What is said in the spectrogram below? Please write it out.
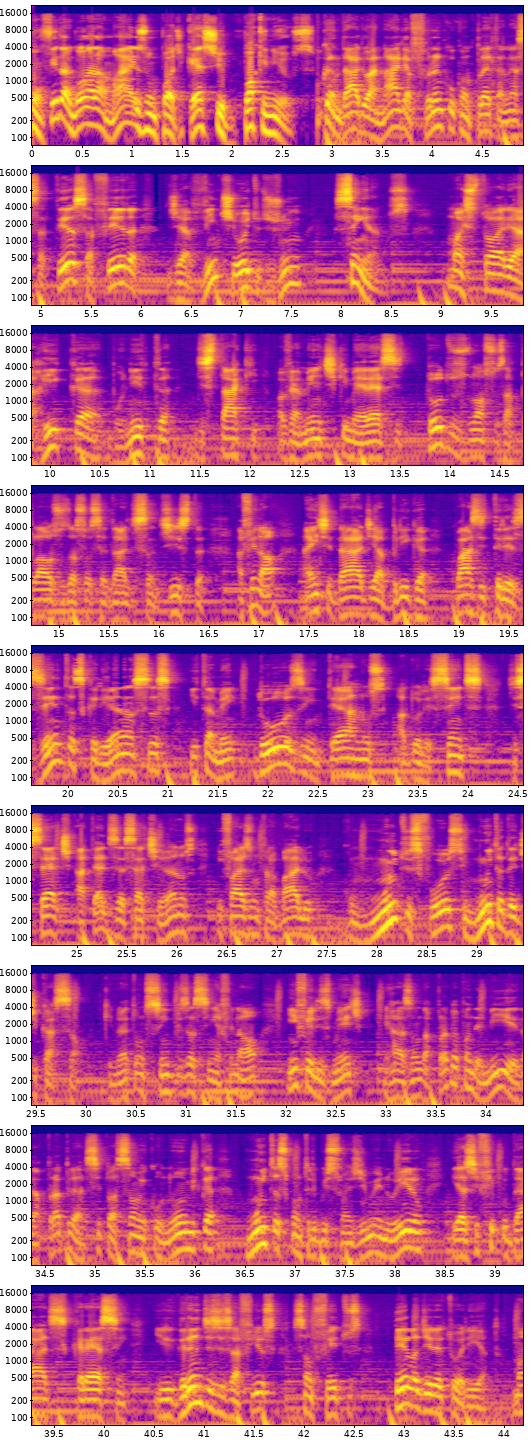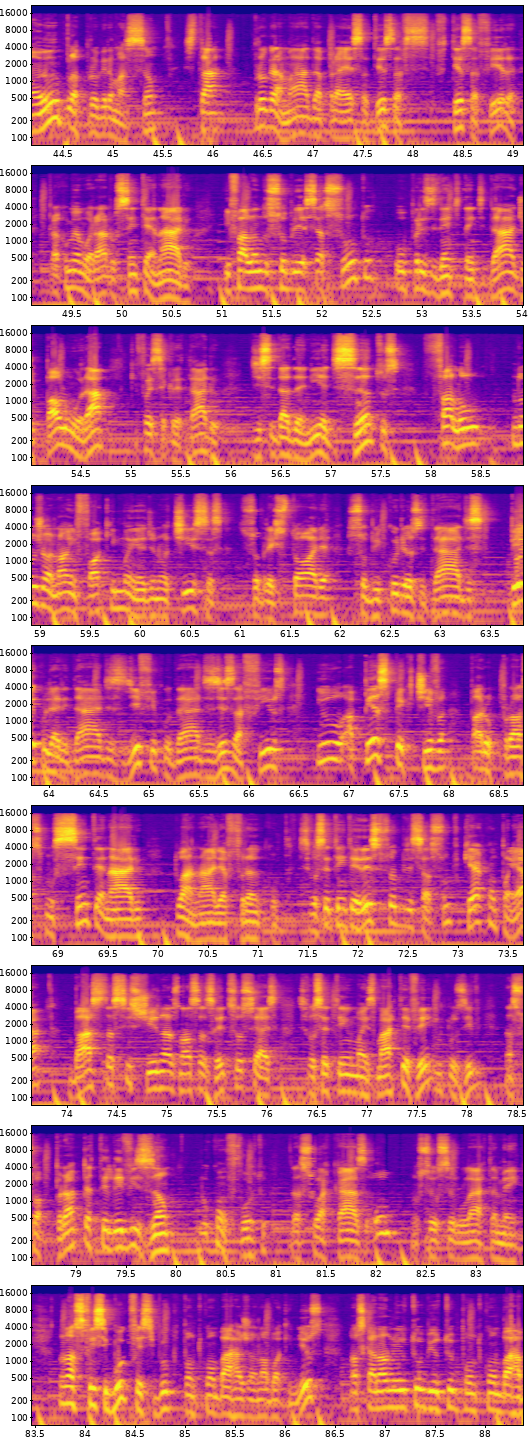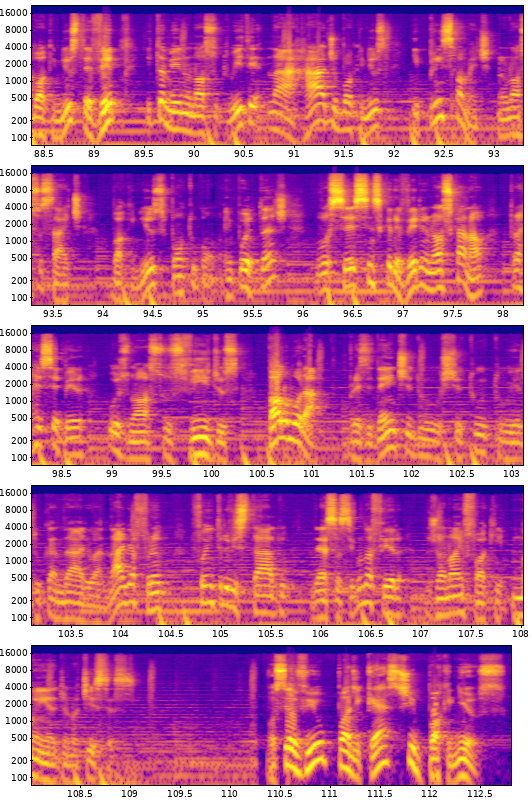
Confira agora mais um podcast POC News. O candário Anália Franco completa nesta terça-feira, dia 28 de junho, 100 anos. Uma história rica, bonita, destaque, obviamente, que merece todos os nossos aplausos da sociedade santista. Afinal, a entidade abriga quase 300 crianças e também 12 internos adolescentes de 7 até 17 anos e faz um trabalho com muito esforço e muita dedicação, que não é tão simples assim, afinal, infelizmente, em razão da própria pandemia e da própria situação econômica, muitas contribuições diminuíram e as dificuldades crescem e grandes desafios são feitos pela diretoria. Uma ampla programação está programada para essa terça-feira para comemorar o centenário. E falando sobre esse assunto, o presidente da entidade, Paulo Murat, que foi secretário de Cidadania de Santos, falou no jornal Enfoque Manhã de Notícias sobre a história, sobre curiosidades, peculiaridades, dificuldades, desafios e a perspectiva para o próximo centenário do Anália Franco. Se você tem interesse sobre esse assunto, quer acompanhar, basta assistir nas nossas redes sociais. Se você tem uma Smart TV, inclusive na sua própria televisão, no conforto da sua casa ou no seu celular também. No nosso Facebook, facebook.com.br jornalbocnews, nosso canal no YouTube, youtube.com.br TV e também no nosso Twitter, na Rádio Bocnews e principalmente no nosso site bocnews.com. É importante você se inscrever em nosso canal para receber os nossos vídeos. Paulo Murat, presidente do Instituto Educandário Anália Franco, foi entrevistado nesta segunda-feira no Jornal em Foque Manhã de Notícias. Você ouviu o podcast Boc News.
